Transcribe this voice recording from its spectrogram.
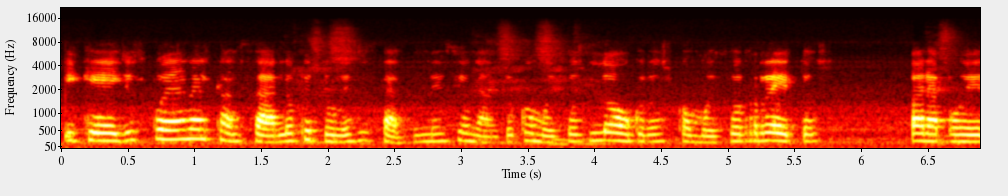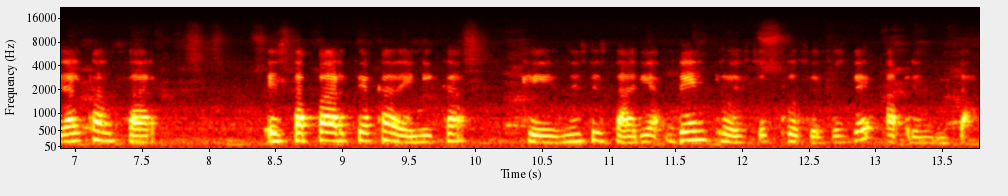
y que ellos puedan alcanzar lo que tú les estás mencionando como esos logros, como esos retos para poder alcanzar esta parte académica que es necesaria dentro de estos procesos de aprendizaje.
